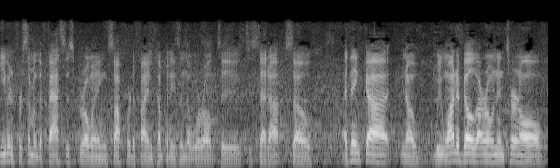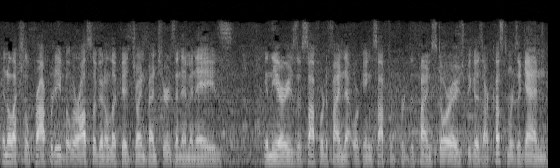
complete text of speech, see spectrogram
even for some of the fastest growing software-defined companies in the world to, to set up. So I think uh, you know we want to build our own internal intellectual property, but we're also going to look at joint ventures and M&As in the areas of software-defined networking, software-defined storage, because our customers, again,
